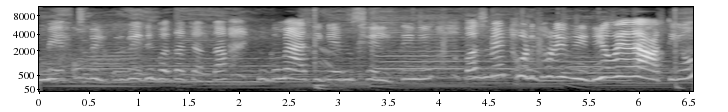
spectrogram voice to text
मेरे को बिल्कुल भी नहीं पता चलता क्योंकि मैं ऐसी गेम खेलती नहीं हूँ बस मैं थोड़ी थोड़ी वीडियो में आती हूँ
